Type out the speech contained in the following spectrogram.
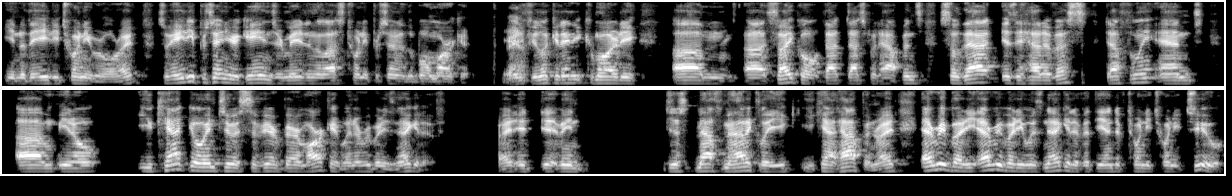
you know, the 80 20 rule, right? So 80% of your gains are made in the last 20% of the bull market, right? Yeah. If you look at any commodity um, uh, cycle, that that's what happens. So that is ahead of us, definitely. And, um, you know, you can't go into a severe bear market when everybody's negative, right? It, it I mean, just mathematically, you, you can't happen, right? Everybody, everybody was negative at the end of 2022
